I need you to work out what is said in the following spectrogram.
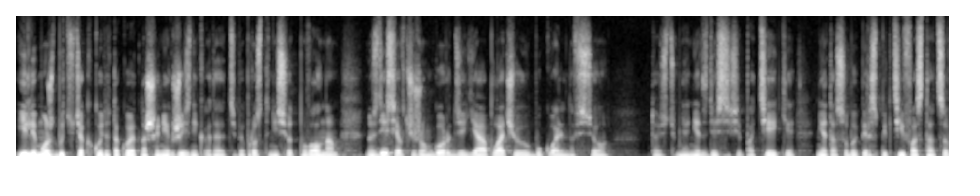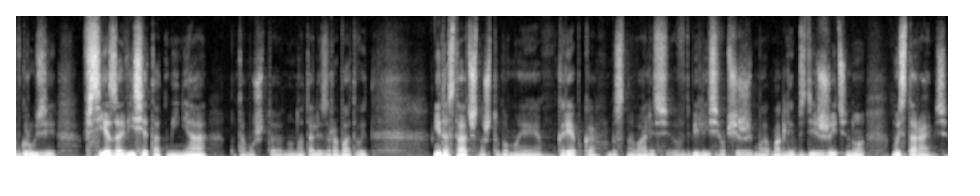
Или, может быть, у тебя какое-то такое отношение к жизни, когда тебя просто несет по волнам. Но здесь я в чужом городе, я оплачиваю буквально все. То есть у меня нет здесь ипотеки, нет особой перспектив остаться в Грузии. Все зависят от меня, потому что ну, Наталья зарабатывает недостаточно, чтобы мы крепко обосновались в Тбилиси, вообще могли бы здесь жить, но мы стараемся.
